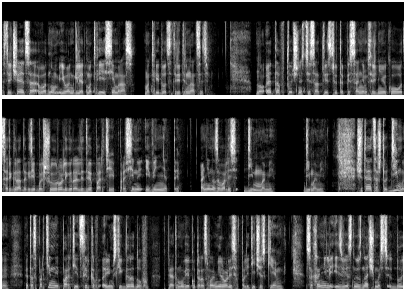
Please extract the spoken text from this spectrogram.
встречается в одном Евангелии от Матфея 7 раз. Матфей 23:13. Но это в точности соответствует описаниям средневекового Царьграда, где большую роль играли две партии просины и венетты. Они назывались диммами. Димами. Считается, что димы это спортивные партии цирков римских городов. К V веку трансформировались в политические. Сохранили известную значимость до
